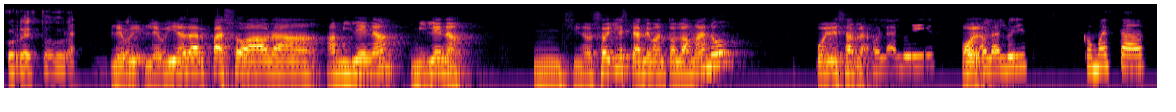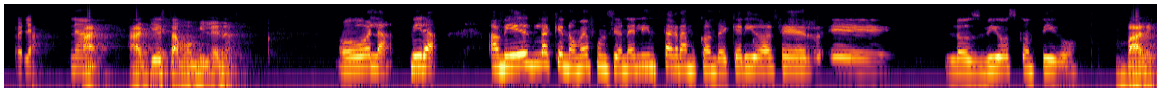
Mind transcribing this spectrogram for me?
Correcto, Dora. le voy, le voy a dar paso ahora a Milena. Milena, mm, si nos oyes que has levantado la mano, puedes hablar. Hola Luis. Hola. Hola Luis. ¿Cómo estás? Hola. A- aquí estamos, Milena. Hola. Mira, a mí es la que no me funciona el Instagram cuando he querido hacer eh, los views contigo. Vale,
